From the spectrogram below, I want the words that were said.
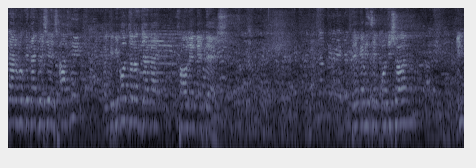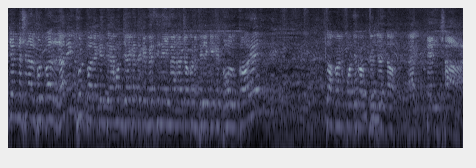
কার মুখে থাকবে শেষ হাসি একটি বিপজ্জনক জায়গায় ফাউলের নির্দেশ। দেখে নিচ্ছেন পজিশন ইন্টারন্যাশনাল ফুটবল রানিং ফুটবলে কিন্তু এমন জায়গা থেকে মেসি নেইমাররা যখন ফিরে কিকে গোল করে তখন প্রতিপক্ষের জন্য এক টেনশন।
